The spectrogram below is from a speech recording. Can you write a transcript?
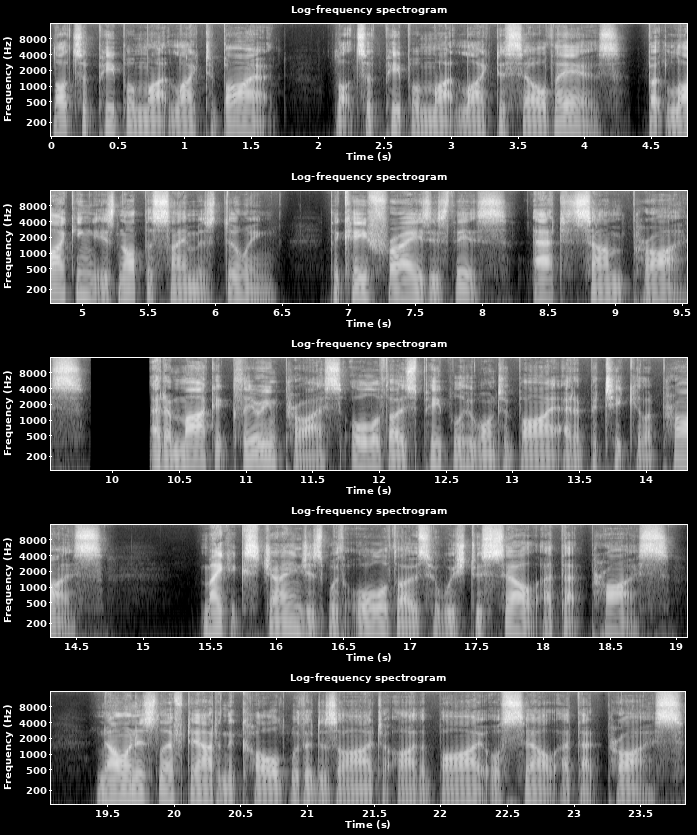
Lots of people might like to buy it, Lots of people might like to sell theirs, but liking is not the same as doing. The key phrase is this at some price. At a market clearing price, all of those people who want to buy at a particular price make exchanges with all of those who wish to sell at that price. No one is left out in the cold with a desire to either buy or sell at that price.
